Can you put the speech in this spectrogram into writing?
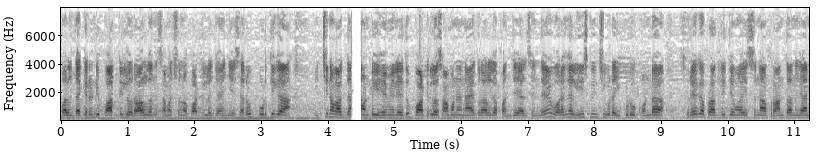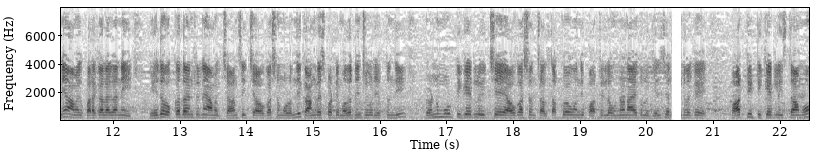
వాళ్ళని దగ్గరుండి పార్టీలో రాహుల్ గాంధీ సమక్షంలో పార్టీలో జాయిన్ చేశారు. పూర్తిగా ఇచ్చిన వాగ్దానం అంటూ ఏమీ లేదు. పార్టీలో సామాన్య నాయకురాలుగా పనిచేయాల్సిందే. వరంగల్ ఈస్ట్ నుంచి కూడా ఇప్పుడు కొండ సురేఖ ప్రాతినిధ్యం వహిస్తున్న ప్రాంతాన్ని కానీ ఆమెకు పరకాల కానీ ఏదో ఒక్క దాంట్లోనే ఆమెకు ఛాన్స్ ఇచ్చే అవకాశం కూడా ఉంది. కాంగ్రెస్ పార్టీ మొదటి నుంచి కూడా చెప్తుంది. రెండు మూడు టికెట్లు ఇచ్చే అవకాశం చాలా తక్కువగా ఉంది. పార్టీలో ఉన్న నాయకులు గెలిచిన పార్టీ టికెట్లు ఇస్తాము.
